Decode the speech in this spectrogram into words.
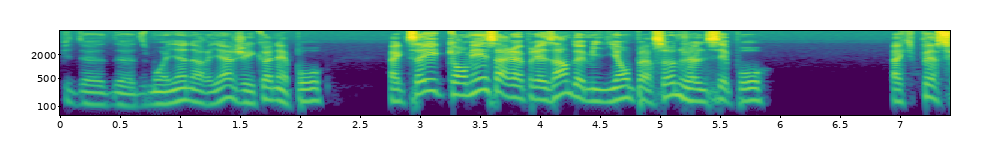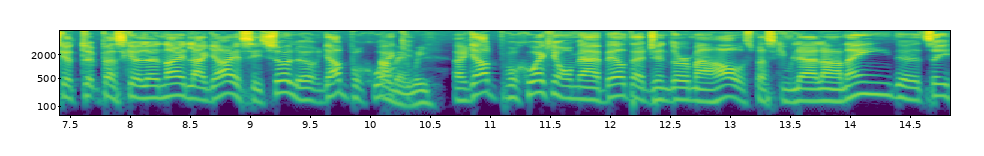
puis de, de- du Moyen-Orient, je les connais pas. Fait que tu sais, combien ça représente de millions de personnes, je le sais pas. Parce, que parce que le nerf de la guerre, c'est ça. Là. Regarde pourquoi. Ah, ben oui. Regarde pourquoi ils ont mis la belt à Jinder Mahal. Parce qu'ils voulaient aller en Inde. S'ils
